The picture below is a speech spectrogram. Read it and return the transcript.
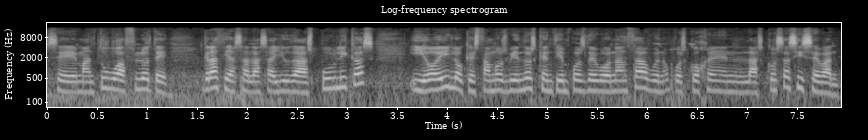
se mantuvo a flote gracias a las ayudas públicas y hoy lo que estamos viendo es que en tiempos de bonanza, bueno, pues cogen las cosas y se van.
